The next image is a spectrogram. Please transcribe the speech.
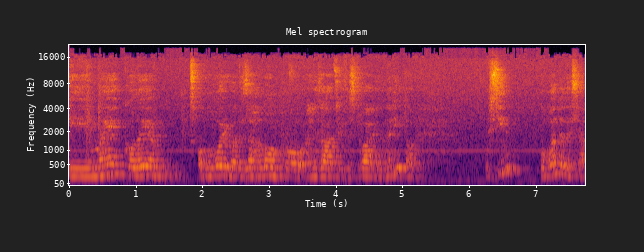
І ми, коли обговорювали загалом про організацію фестивалю на літо, усі погодилися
